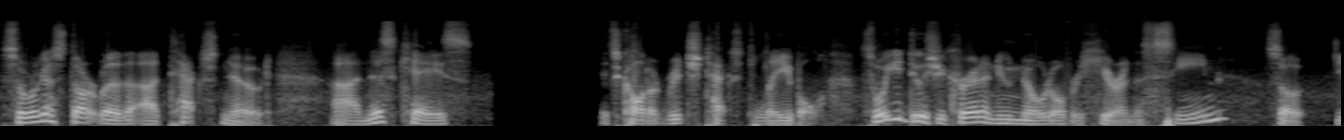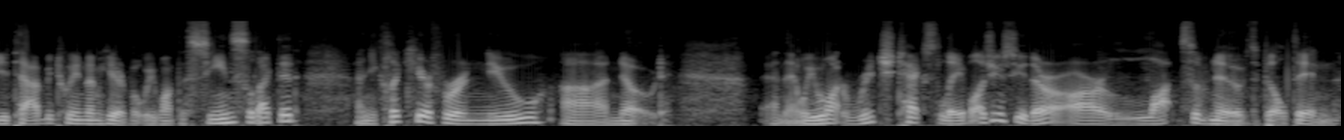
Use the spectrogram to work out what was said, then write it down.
So we're going to start with a text node. Uh, in this case, it's called a rich text label. So what you do is you create a new node over here in the scene. So you tab between them here, but we want the scene selected, and you click here for a new uh, node. And then we want rich text label. As you can see, there are lots of nodes built in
